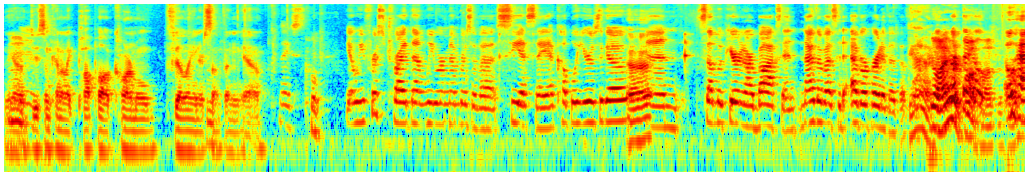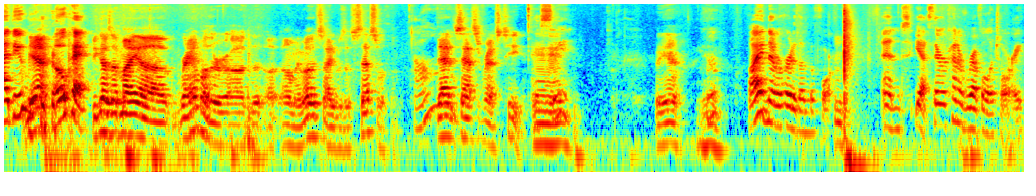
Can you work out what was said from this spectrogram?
You know, Mm. do some kind of like pawpaw caramel filling or something. Yeah. Nice. Cool. Yeah, we first tried them. We were members of a CSA a couple years ago, Uh-huh. and some appeared in our box, and neither of us had ever heard of it before. Yeah. No, I heard the hell? pawpaws before. Oh, had you? Yeah. Okay. Because of my uh, grandmother uh, the, uh, on my mother's side was obsessed with them. Oh, That and sassafras tea. I Mhm. see. But yeah. Well, I had never heard of them before. Hmm. And yes, they were kind of revelatory.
